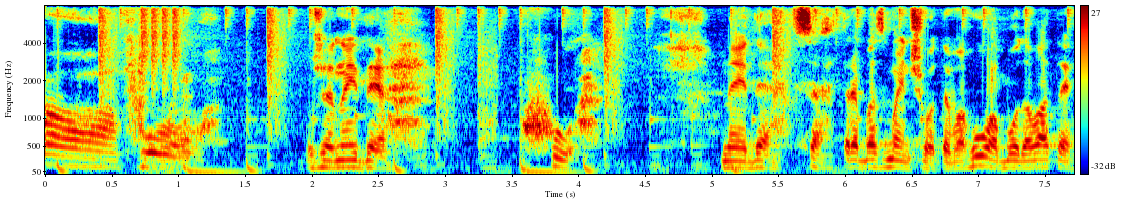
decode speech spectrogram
О, фу. Вже не йде. Фу. Не йде. Все, треба зменшувати вагу або давати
